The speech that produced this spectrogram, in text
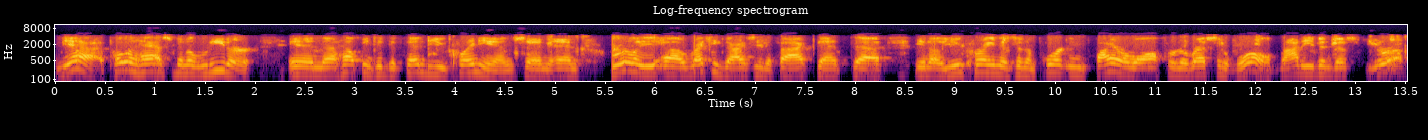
yeah, Poland has been a leader in uh, helping to defend the Ukrainians and and really uh, recognizing the fact that uh, you know Ukraine is an important firewall for the rest of the world, not even just Europe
